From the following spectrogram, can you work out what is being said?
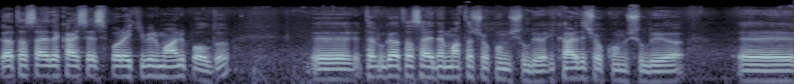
Galatasaray'da Kayseri Spor'a 2-1 mağlup oldu. Ee, tabii Galatasaray'da Mata çok konuşuluyor, Icardi çok konuşuluyor. Ee,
